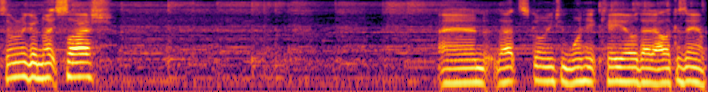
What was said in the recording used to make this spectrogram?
So I'm going to go Night Slash. And that's going to one-hit KO that Alakazam.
